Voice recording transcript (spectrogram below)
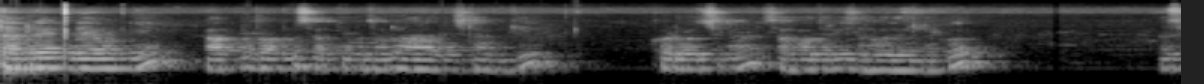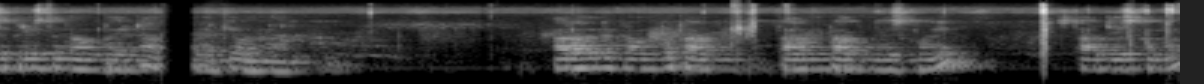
తండ్రి దేవుణ్ణి ఆత్మతోనూ సత్యముతోనూ ఆరాధించడానికి కొడు వచ్చిన సహోదరి సహోదరులకు యేసుక్రీస్తు నామం పేరిట అందరికీ వందనాలు. ఆరాధన క్రమంలో ప్రారంభ ప్రారంభ ప్రార్థన చేసుకొని స్టార్ట్ చేసుకున్నాం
